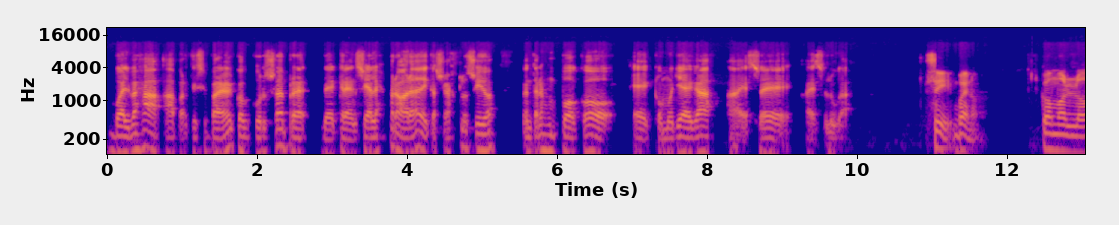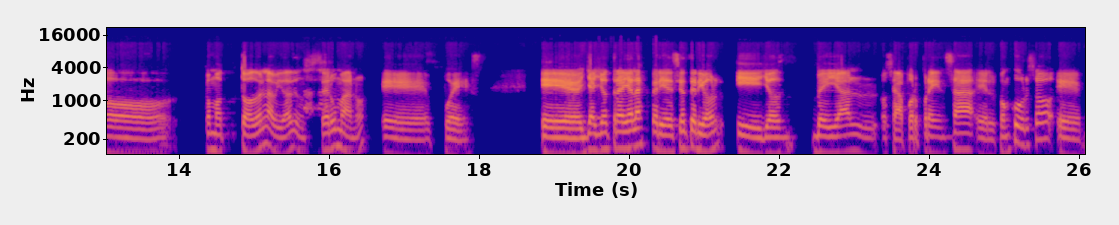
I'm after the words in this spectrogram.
Vuelves a, participar en el concurso de, credenciales para ahora de dedicación exclusiva. Cuéntanos un poco cómo llega a ese, a ese lugar. Sí, bueno, como lo como todo en la vida de un ser humano, eh, pues eh, ya yo traía la experiencia anterior y yo veía, o sea, por prensa el concurso, eh,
